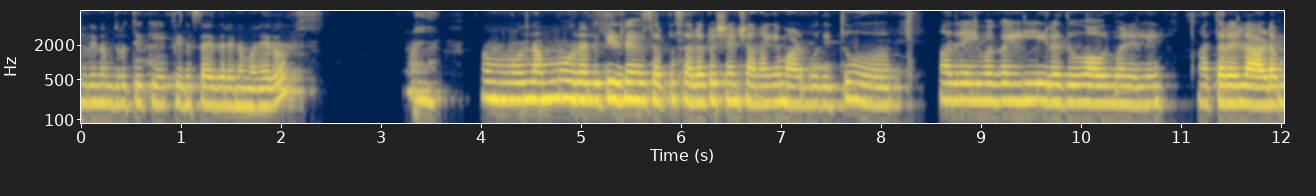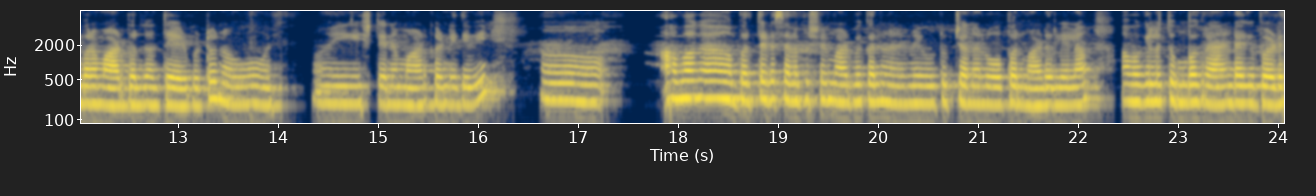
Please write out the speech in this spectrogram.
ಇಲ್ಲಿ ನಮ್ಮ ಧೃತಿ ಕೇಕ್ ತಿನ್ನಿಸ್ತಾ ಇದ್ದಾರೆ ನಮ್ಮ ಮನೆಯವರು. ನಮ್ಮ ಊರಲ್ಲಿ ಇದ್ದಿದ್ರೆ ಒಂದು ಸ್ವಲ್ಪ ಸೆಲೆಬ್ರೇಷನ್ ಚೆನ್ನಾಗೇ ಮಾಡ್ಬೋದಿತ್ತು. ಆದರೆ ಇವಾಗ ಇಲ್ಲಿರೋದು ಅವ್ರ ಮನೇಲಿ ಆ ಥರ ಎಲ್ಲ ಆಡಂಬರ ಮಾಡಬಾರ್ದು ಅಂತ ಹೇಳ್ಬಿಟ್ಟು ನಾವು ಇಷ್ಟೇ ಮಾಡ್ಕೊಂಡಿದ್ದೀವಿ. ಆವಾಗ ಬರ್ತ್ಡೇ ಸೆಲೆಬ್ರೇಷನ್ ಮಾಡ್ಬೇಕಾದ್ರೆ ನಾನು ಯೂಟ್ಯೂಬ್ ಚಾನಲ್ ಓಪನ್ ಮಾಡಿರಲಿಲ್ಲ. ಆವಾಗೆಲ್ಲ ತುಂಬ ಗ್ರ್ಯಾಂಡಾಗಿ ಬರ್ಡೇ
